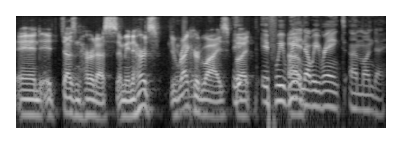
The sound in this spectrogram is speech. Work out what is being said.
and it doesn't hurt us. I mean, it hurts record wise, but if, if we win, um, are we ranked on Monday?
